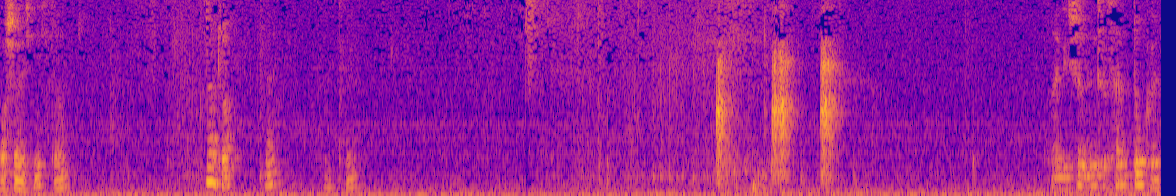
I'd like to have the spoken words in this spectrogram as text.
Wahrscheinlich nicht, oder? Ja, doch. Okay. Eigentlich schon interessant dunkel.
